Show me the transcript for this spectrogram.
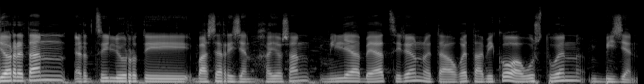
Ilorretan, ertzilurruti baserri zen jaiosan, mila behatzireun eta hogeta biko abustuen bizen.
